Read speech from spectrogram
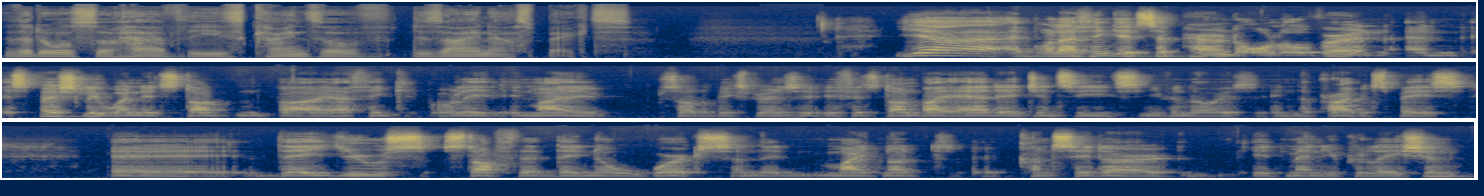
that also have these kinds of design aspects? Yeah, well, I think it's apparent all over, and, and especially when it's done by, I think, well, in my sort of experience, if it's done by ad agencies, even though it's in the private space, uh, they use stuff that they know works and they might not consider it manipulation.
